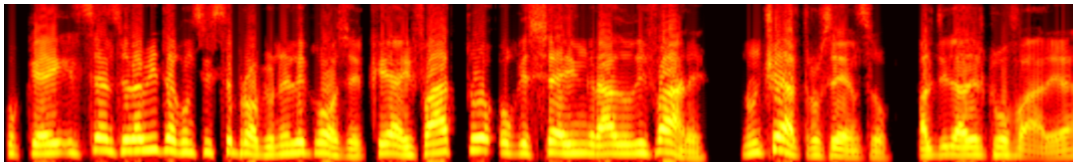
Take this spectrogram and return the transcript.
ok, il senso della vita consiste proprio nelle cose che hai fatto o che sei in grado di fare. Non c'è altro senso al di là del tuo fare, eh?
